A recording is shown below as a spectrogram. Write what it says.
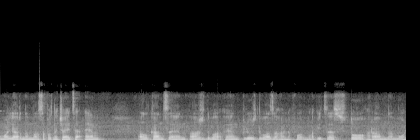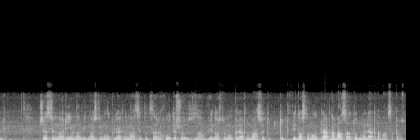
Молярна маса позначається М. Алкан це NH2N плюс 2 загальна формула. І це 100 грам на моль. Чисельно рівна відносній молекулярній масі. То це рахуйте, що за відносно молекулярну масу. Тут, тут відносно молекулярна маса, а тут молярна маса просто.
